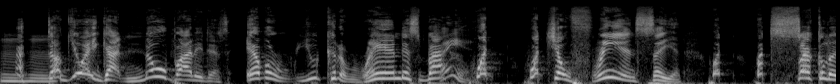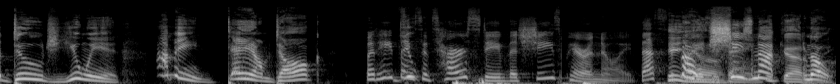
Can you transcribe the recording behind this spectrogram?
Impression? Dog, you ain't got nobody that's ever you could have ran this by. What what your friends saying? What what circle of dudes you in? I mean, damn dog. But he thinks it's her, Steve, that she's paranoid. That's the No, she's thing. not. No,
